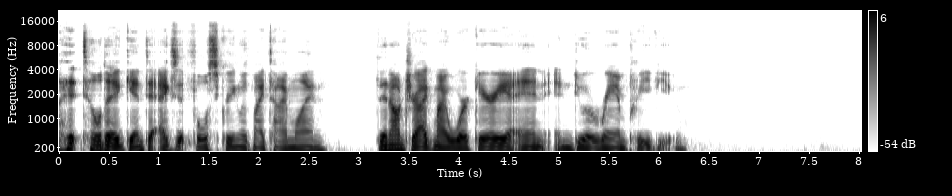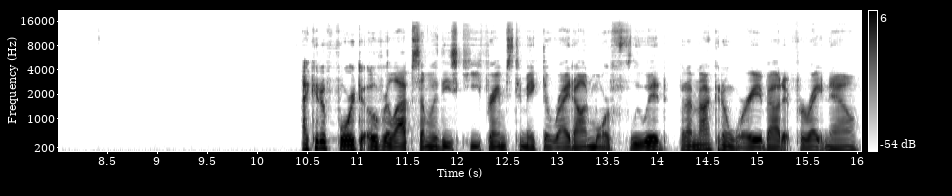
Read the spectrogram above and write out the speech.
hit tilde again to exit full screen with my timeline. Then I'll drag my work area in and do a RAM preview. I could afford to overlap some of these keyframes to make the write-on more fluid, but I'm not going to worry about it for right now.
